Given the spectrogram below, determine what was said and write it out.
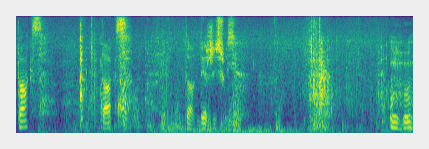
Такс. Такс. Так, держить щось. Угу.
